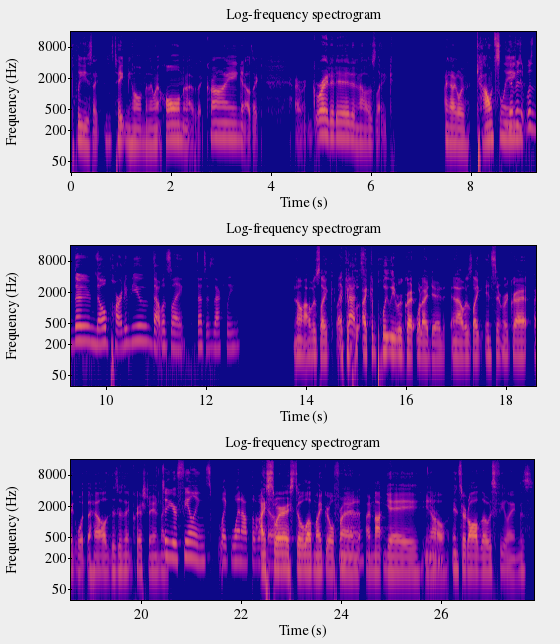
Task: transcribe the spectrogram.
please, like, just take me home." And I went home, and I was like crying, and I was like, I regretted it, and I was like, I gotta go to counseling. There was was there no part of you that was like that's exactly No, I was like, Like I, that's- I completely regret what I did, and I was like instant regret. Like, what the hell? This isn't Christian. Like, so your feelings like went out the window. I swear I still love my girlfriend. Yeah. I'm not gay. You Yeah. know, insert all those feelings.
